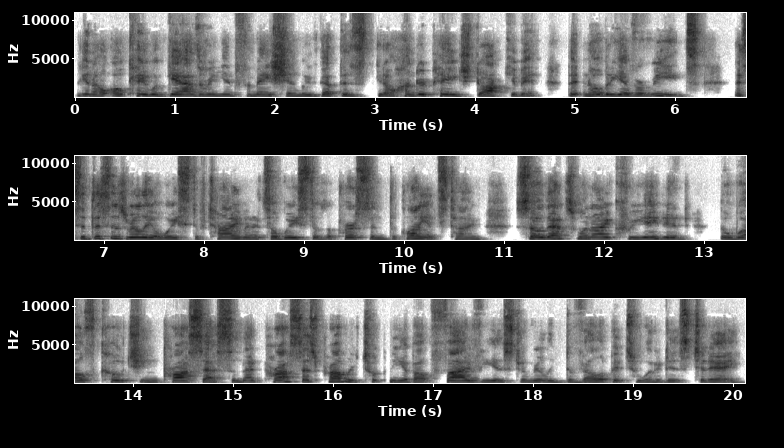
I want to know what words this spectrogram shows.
you know, okay, we're gathering information. We've got this, you know, 100 page document that nobody ever reads. I said, this is really a waste of time and it's a waste of the person, the client's time. So that's when I created the wealth coaching process. And that process probably took me about five years to really develop it to what it is today.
